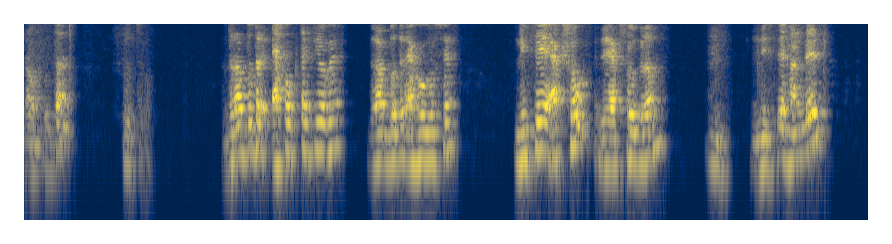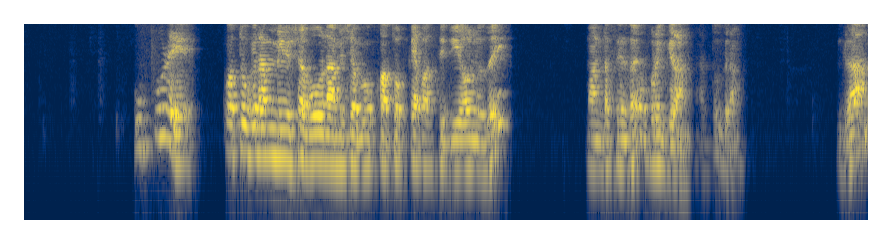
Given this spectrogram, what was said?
দ্রাব্যতার সূত্র। দ্রাব্যতার এককটা কি হবে? দ্রাব্যতার একক হচ্ছে নিচে একশো যে একশো গ্রাম নিচে হান্ড্রেড উপরে কত গ্রাম মেশাবো, না মেশাবো, কত ক্যাপাসিটি অনুযায়ী মানটা চেঞ্জ হয়, উপরে গ্রাম, এত গ্রাম। গ্রাম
